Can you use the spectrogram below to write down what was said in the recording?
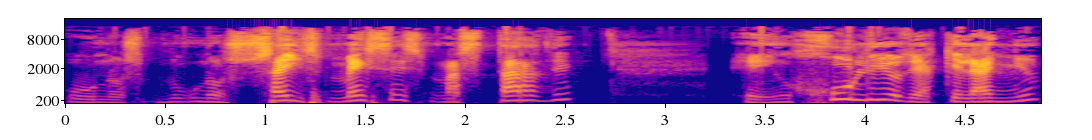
unos, unos seis meses más tarde, en julio de aquel año,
